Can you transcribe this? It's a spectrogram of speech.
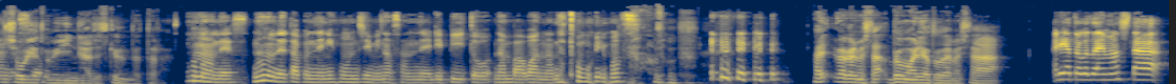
醤油とみりんで味付けるんだったら。そうなんです。なので多分ね、日本人皆さんね、リピートナンバーワンなんだと思います。はい、わかりました。どうもありがとうございました。ありがとうございました。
